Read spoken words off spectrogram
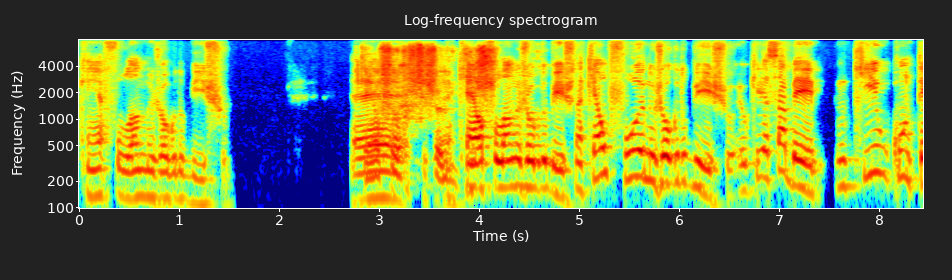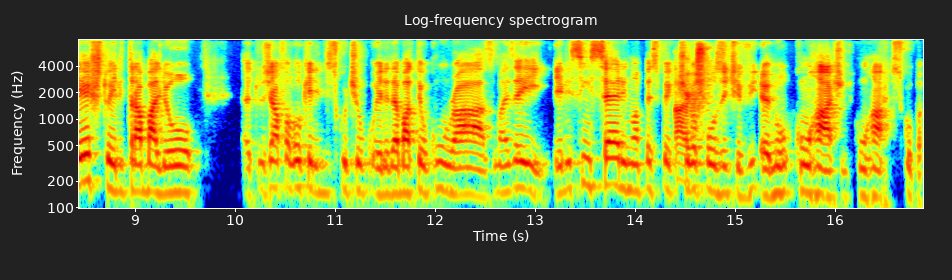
quem é fulano no jogo do bicho. É, quem, é o, quem é o fulano no jogo do bicho? Né? Quem é o fulano no jogo do bicho? Eu queria saber em que contexto ele trabalhou. É, tu já falou que ele discutiu, ele debateu com o Raz, mas aí ele se insere numa perspectiva positivista, é, com Hart, com Hart, desculpa.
